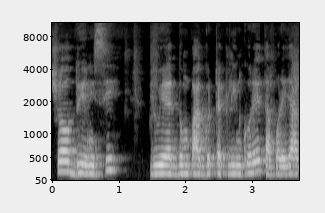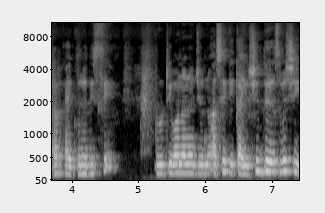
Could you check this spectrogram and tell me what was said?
সব ধুয়ে নিচ্ছি ধুয়ে একদম পাকঘরটা ক্লিন করে তারপরে এই যে আটার কাই করে দিচ্ছি রুটি বানানোর জন্য আজকে কি কাই সিদ্ধ হয়ে গেছে বেশি?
